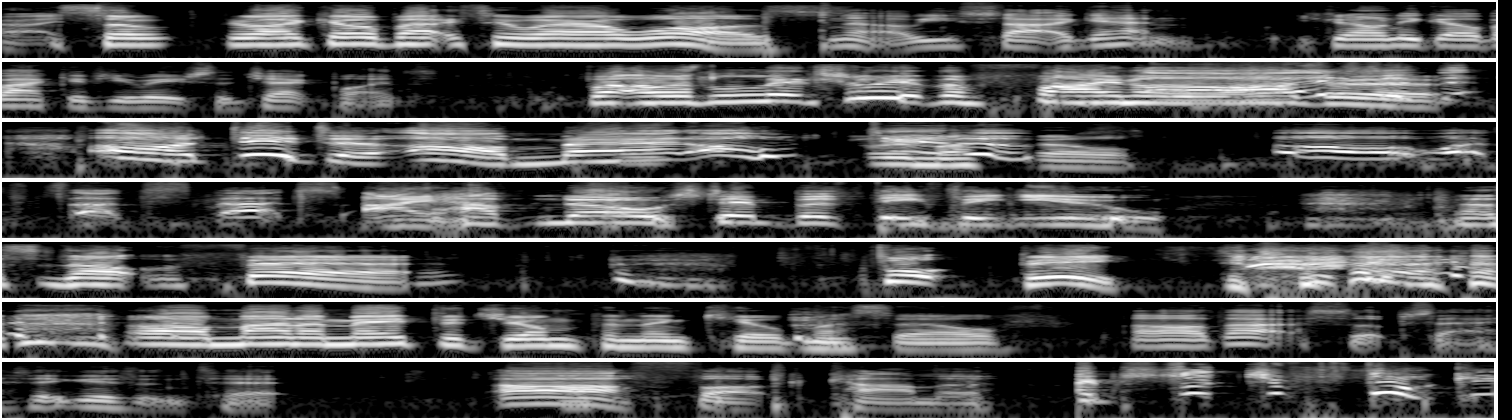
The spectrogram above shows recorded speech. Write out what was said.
Alright, so do I go back to where I was? no, you start again. You can only go back if you reach the checkpoints. But I was literally at the final Oh, ladder. isn't? Oh, did it? Oh man, oh, did it? Oh, what's that's that's. I have no sympathy for you. That's not fair. Fuck me. oh man, I made the jump and then killed myself. Oh, that's upsetting, isn't it? Ah, fuck, Karma. I'm such a fucking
